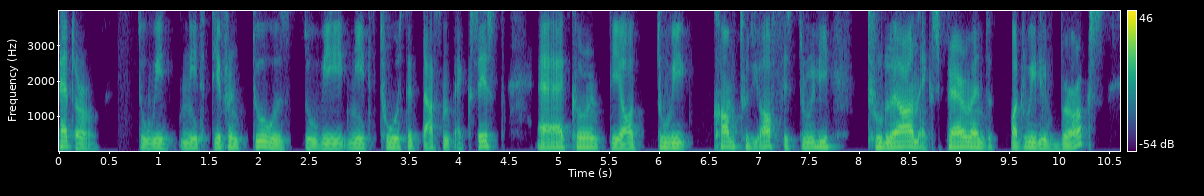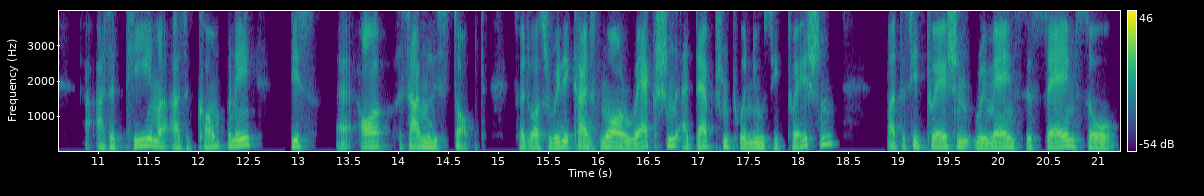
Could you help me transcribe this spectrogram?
better? Do we need different tools? Do we need tools that doesn't exist uh, currently, or do we come to the office to really to learn, experiment what really works as a team, as a company? This uh, all suddenly stopped. So it was really kind of more reaction, adaptation to a new situation, but the situation remains the same. So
